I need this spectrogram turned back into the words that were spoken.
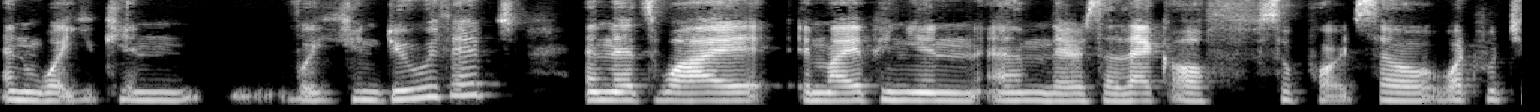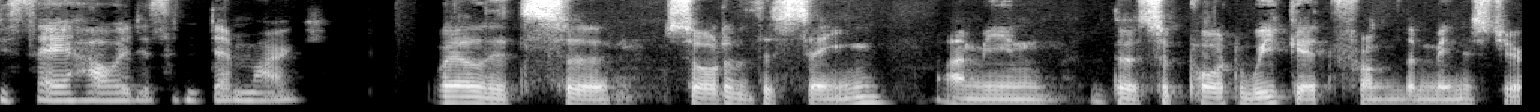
and what you can what you can do with it. And that's why, in my opinion, um, there's a lack of support. So, what would you say how it is in Denmark? Well, it's uh, sort of the same. I mean, the support we get from the Ministry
